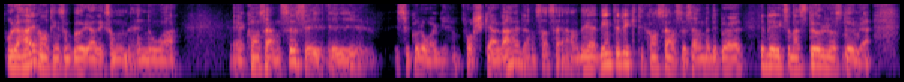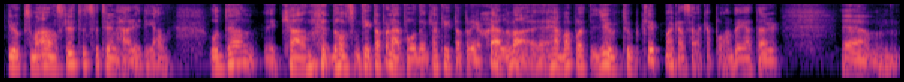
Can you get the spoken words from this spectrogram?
Och det här är någonting som börjar liksom nå eh, konsensus i, i psykologforskarvärlden så att säga. Det, det är inte riktigt konsensus än men det, börjar, det blir liksom en större och större grupp som har anslutit sig till den här idén. Och den kan, de som tittar på den här podden kan titta på det själva eh, hemma på ett Youtube-klipp man kan söka på. Det heter um,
